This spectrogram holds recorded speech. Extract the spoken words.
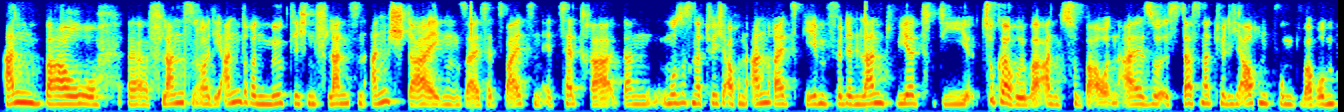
Anbaupflanzen äh, oder die anderen möglichen Pflanzen ansteigen, sei es jetzt Weizen etc., dann muss es natürlich auch einen Anreiz geben für den Landwirt, die Zuckerrübe anzubauen. Also ist das natürlich auch ein Punkt, warum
